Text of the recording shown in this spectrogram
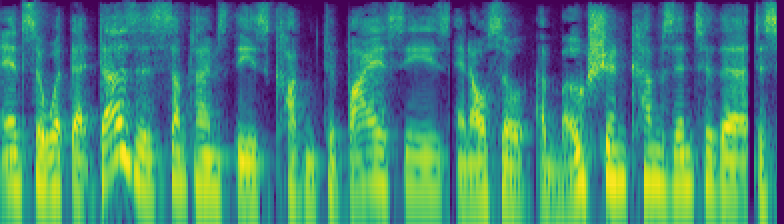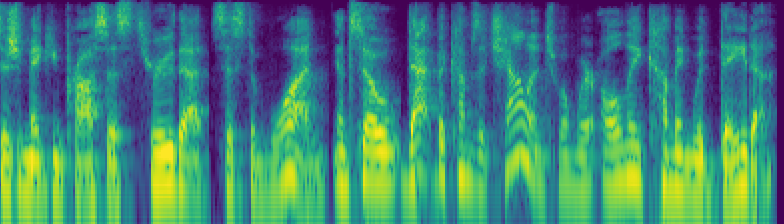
And so what that does is sometimes these cognitive biases and also emotion comes into the decision making process through that system one. And so that becomes a challenge when we're only coming with data.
